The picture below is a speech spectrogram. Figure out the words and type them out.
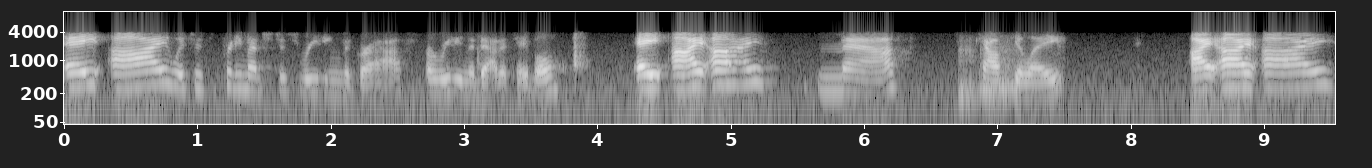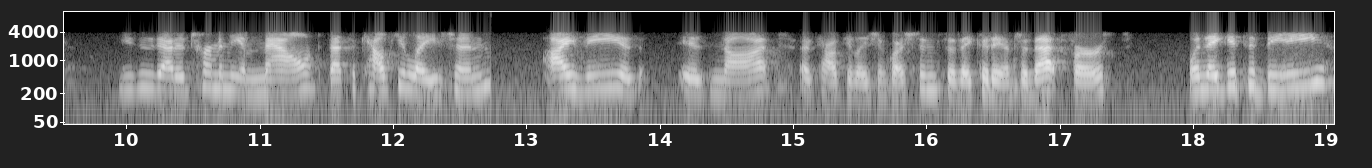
AI, which is pretty much just reading the graph or reading the data table. AII, math, calculate. III, using the data to determine the amount, that's a calculation. IV is is not a calculation question, so they could answer that first. When they get to B,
